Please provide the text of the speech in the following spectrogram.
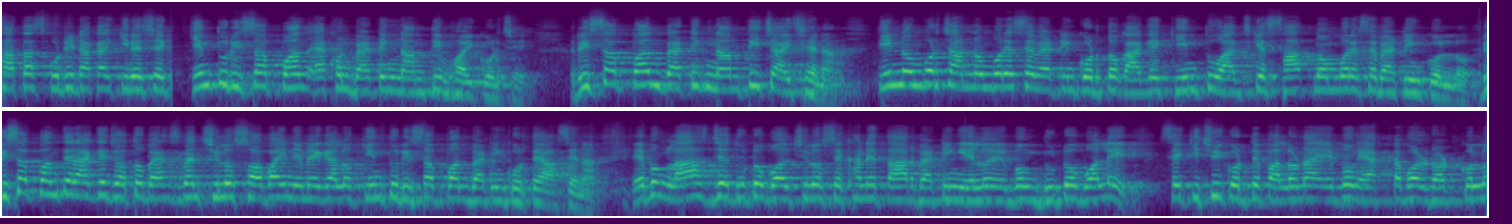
সাতাশ কোটি টাকায় কিনেছে কিন্তু ঋষভ পান্ত এখন ব্যাটিং নামতেই ভয় করছে। ঋষভ পান্ত ব্যাটিং নামতেই চাইছে না। তিন নম্বর, চার নম্বরে সে ব্যাটিং করতো আগে, কিন্তু আজকে সাত নম্বরে সে ব্যাটিং করল। ঋষভ পান্তের আগে যত ব্যাটসম্যান ছিল, সবাই নেমে গেল, কিন্তু ঋষভ পান্ত ব্যাটিং করতে আসে না। এবং লাস্ট যে দুটো বল ছিল, সেখানে তার ব্যাটিং এলো এবং দুটো বলে সে কিছুই করতে পারল না এবং একটা বল ডট করল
